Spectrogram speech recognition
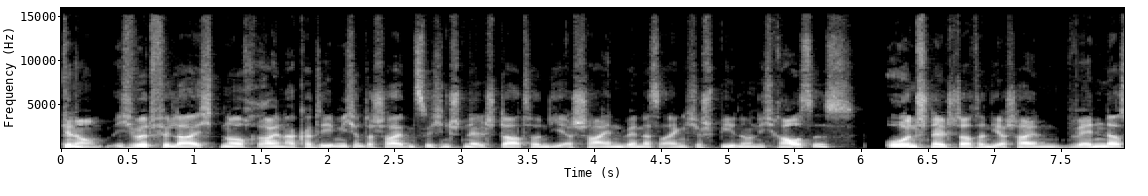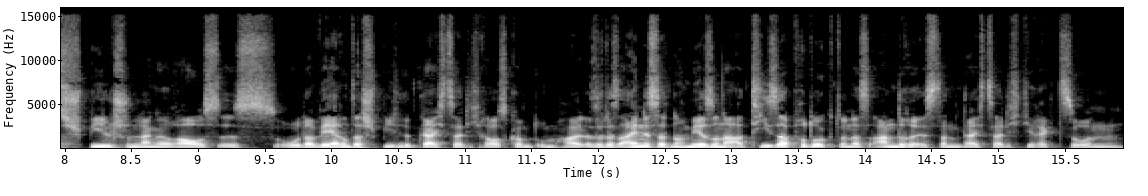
Genau. Ich würde vielleicht noch rein akademisch unterscheiden zwischen Schnellstartern, die erscheinen, wenn das eigentliche Spiel noch nicht raus ist und Schnellstartern, die erscheinen, wenn das Spiel schon lange raus ist oder während das Spiel gleichzeitig rauskommt, um halt, also das eine ist halt noch mehr so eine Art Teaser-Produkt und das andere ist dann gleichzeitig direkt so ein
